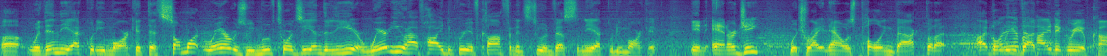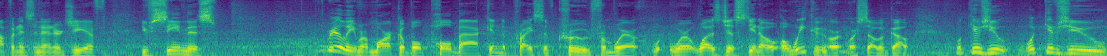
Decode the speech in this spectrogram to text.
uh, within the equity market that's somewhat rare as we move towards the end of the year. Where you have high degree of confidence to invest in the equity market? In energy, which right now is pulling back, but I, I believe have that a high degree of confidence in energy if you've seen this really remarkable pullback in the price of crude from where where it was just you know a week or, or so ago. What gives you what gives you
